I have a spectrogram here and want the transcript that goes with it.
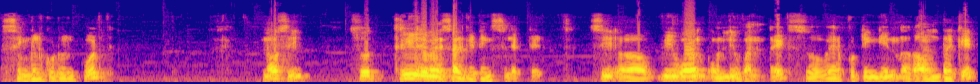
Single quote will put. Now see so three elements are getting selected. See uh, we want only one right? So we are putting in a round bracket.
